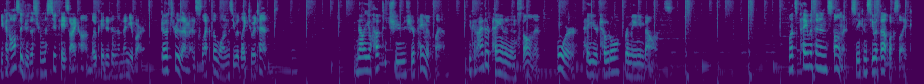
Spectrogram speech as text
You can also do this from the suitcase icon located in the menu bar. Go through them and select the ones you would like to attend. Now you'll have to choose your payment plan. You can either pay in an installment or pay your total remaining balance. Let's pay with an installment so you can see what that looks like.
